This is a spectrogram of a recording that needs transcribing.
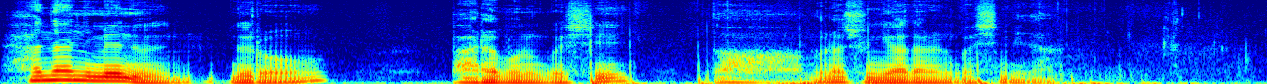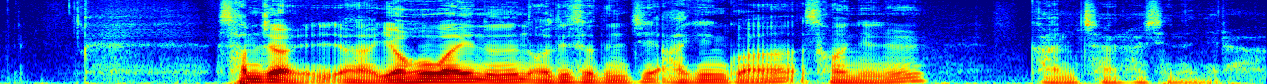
하나님의 눈으로 바라보는 것이 너무나 중요하다는 것입니다. 3절 아, 여호와의 눈은 어디서든지 악인과 선인을 감찰하시느니라.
